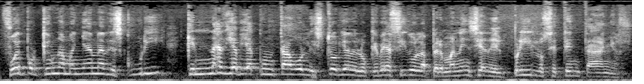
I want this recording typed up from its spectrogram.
fue porque una mañana descubrí que nadie había contado la historia de lo que había sido la permanencia del PRI los 70 años.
